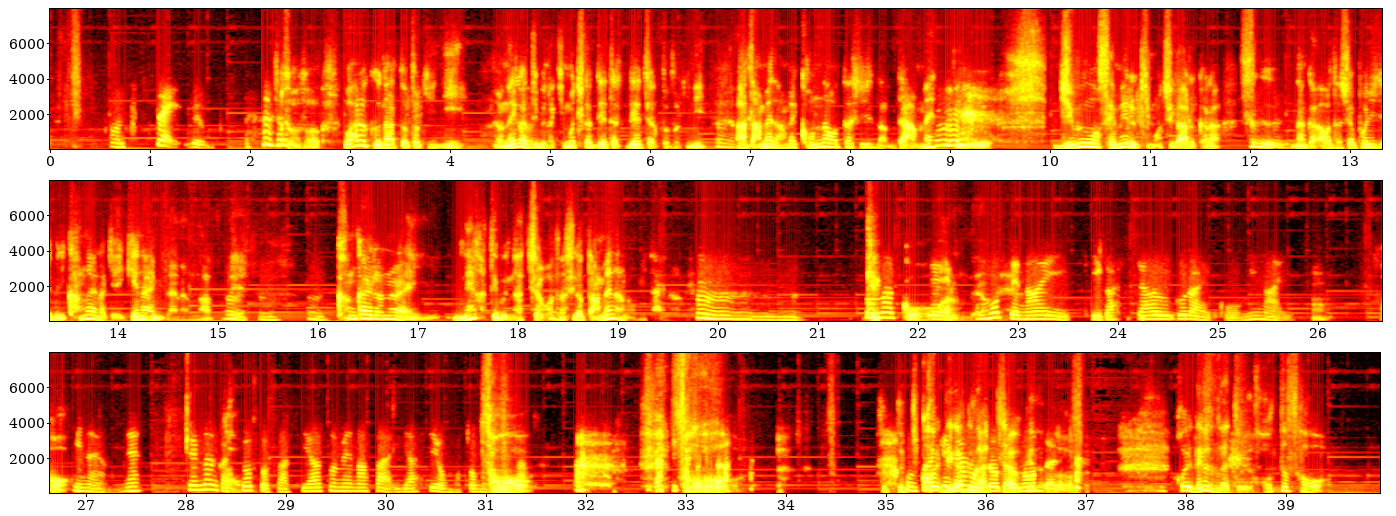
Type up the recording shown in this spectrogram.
このちっちゃいループ。うそうそう悪くなった時にネガティブな気持ちが出た出ちゃった時に、うん。あダメダメこんな私だダメっていう自分を責める気持ちがあるからすうんうん。ぐなんかあ私はポジティブに考えなきゃいけないみたいなのになって、うんうん考えられないネガティブになっちゃう私がダメなのみたいなね、うんうんうんうん。そうなって結構あるんだよね。思ってない気がしちゃうぐらいこう見ない、そ見ないのね。で、なんかちょっとさ、気休めなさ、癒しを求めてさ。そうそう。ちょっとお声でかくなっちゃうけど、声でかくなっちゃうけど、本当そ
